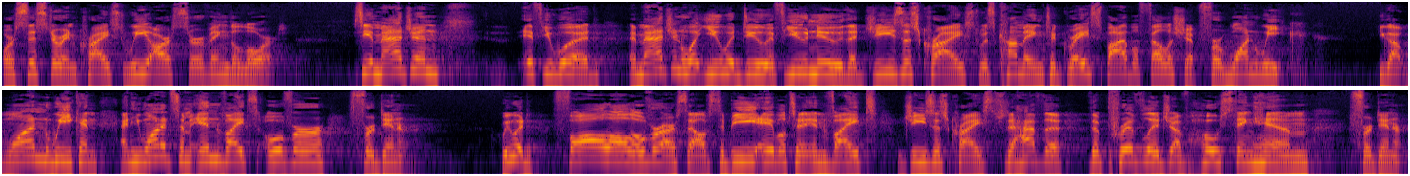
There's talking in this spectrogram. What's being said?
or sister in Christ, we are serving the Lord. See, imagine if you would, imagine what you would do if you knew that Jesus Christ was coming to Grace Bible Fellowship for one week. You got one week and, and he wanted some invites over for dinner. We would fall all over ourselves to be able to invite Jesus Christ, to have the, the privilege of hosting him for dinner.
